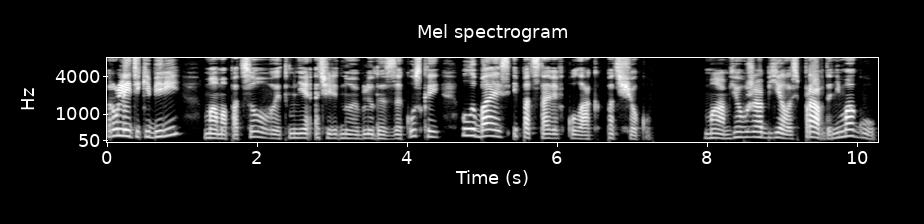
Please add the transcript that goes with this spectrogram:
рулетики бери, мама подсовывает мне очередное блюдо с закуской, улыбаясь и подставив кулак под щеку. Мам, я уже объелась, правда, не могу.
